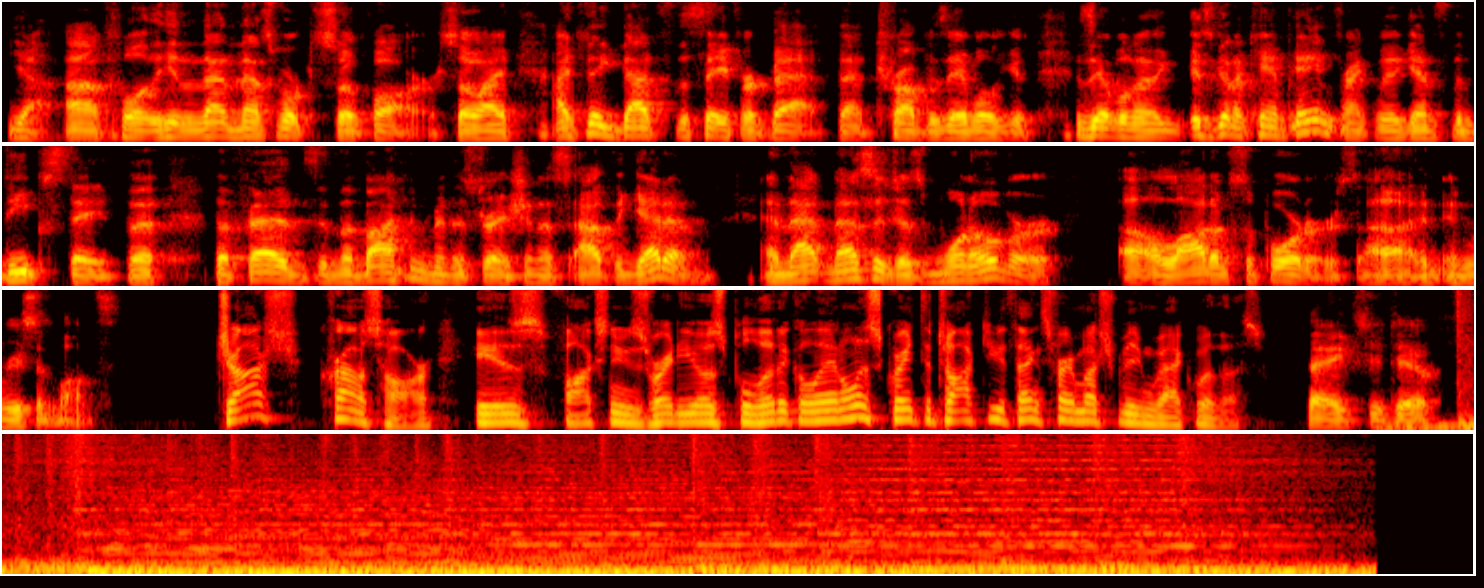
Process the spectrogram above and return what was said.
Yeah, uh, well, that, that's worked so far. So I, I think that's the safer bet that Trump is able to get, is able to is going to campaign, frankly, against the deep state, the the Feds and the Biden administration is out to get him, and that message has won over uh, a lot of supporters uh, in, in recent months. Josh Kraushaar is Fox News Radio's political analyst. Great to talk to you. Thanks very much for being back with us. Thanks, you too.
